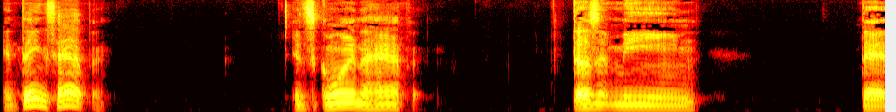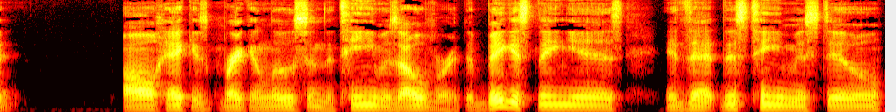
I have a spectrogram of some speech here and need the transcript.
and things happen. It's going to happen. Doesn't mean that all heck is breaking loose and the team is over. The biggest thing is is that this team is still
